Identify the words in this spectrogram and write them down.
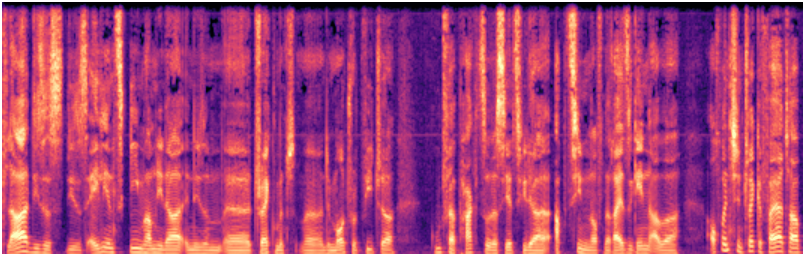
klar, dieses, dieses Alien-Scheme haben die da in diesem äh, Track mit äh, dem Motrip-Feature gut verpackt, so dass sie jetzt wieder abziehen und auf eine Reise gehen, aber auch wenn ich den Track gefeiert habe,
